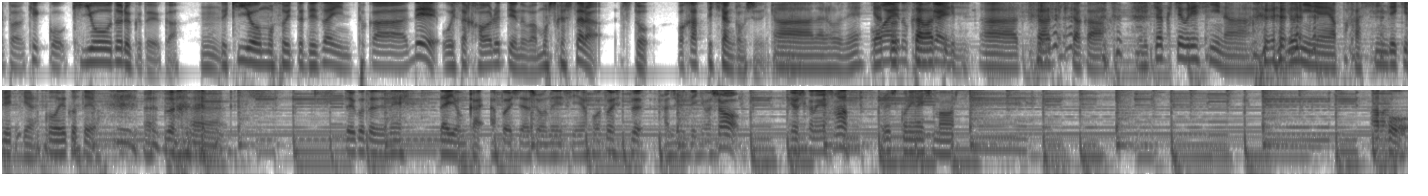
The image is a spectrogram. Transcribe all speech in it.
やっぱ結構企業努力というか、うんで。企業もそういったデザインとかで美味しさ変わるっていうのがもしかしたらちょっと分かってきたんかもしれないけど、ね、ああ、なるほどね。やっお前のと伝わってきた。ああ、伝わってきたか。めちゃくちゃ嬉しいな。世にね、やっぱ発信できるっていうのはこういうことよ。あそううん。ということでね第4回アポ吉田少年深夜放送室始めていきましょうよろしくお願いしますよろしくお願いします。アポ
